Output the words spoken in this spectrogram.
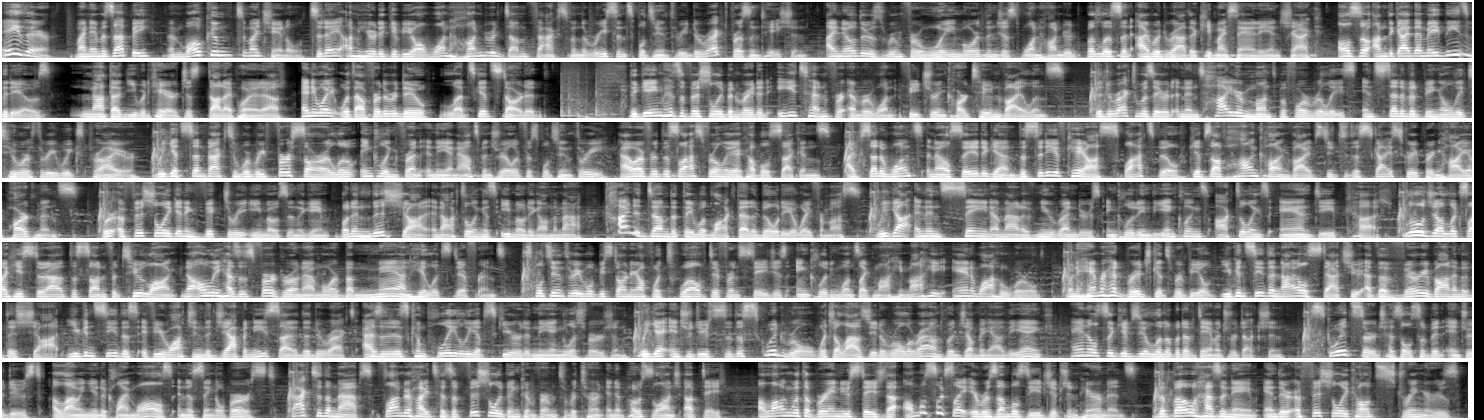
Hey there, my name is Epi, and welcome to my channel. Today I'm here to give you all 100 dumb facts from the recent Splatoon 3 Direct presentation. I know there's room for way more than just 100, but listen, I would rather keep my sanity in check. Also, I'm the guy that made these videos. Not that you would care, just thought I pointed out. Anyway, without further ado, let's get started. The game has officially been rated E10 for everyone, featuring cartoon violence. The Direct was aired an entire month before release, instead of it being only 2 or 3 weeks prior. We get sent back to where we first saw our little inkling friend in the announcement trailer for Splatoon 3. However, this lasts for only a couple seconds. I've said it once, and I'll say it again, the City of Chaos, Splatsville, gives off Hong Kong vibes due to the skyscrapering high apartments. We're officially getting victory emotes in the game, but in this shot, an Octoling is emoting on the map. Kinda dumb that they would lock that ability away from us. We got an insane amount of new renders, including the Inklings, Octolings, and Deep Cut. Lil Judd looks like he stood out the sun for too long, not only has his fur grown out more, but man, he looks different. Splatoon 3 will be starting off with 12 different stages, including ones like Mahi Mahi and Wahoo World. When Hammerhead Bridge gets revealed, you can see the Nile statue at the very bottom of this shot. You can see this if you're watching the Japanese side of the Direct, as it is completely obscured in the English version. We get introduced to the Squid Roll, which allows you to roll around when jumping out of the ink, and also gives you a little bit of damage reduction. Squid Surge has also been introduced, allowing you to climb walls in a single burst. Back to the maps, Flounder Heights has officially been confirmed to return in a post-launch update, along with a brand new stage that almost looks like it resembles the Egyptian pyramids. The bow has a name, and they're officially called Stringers.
